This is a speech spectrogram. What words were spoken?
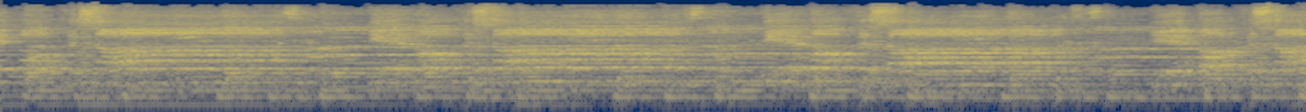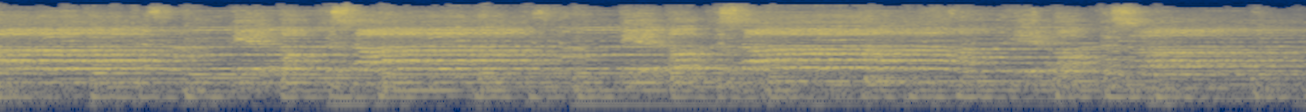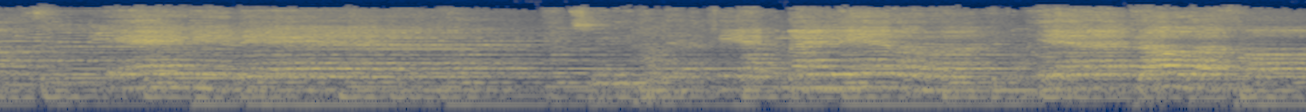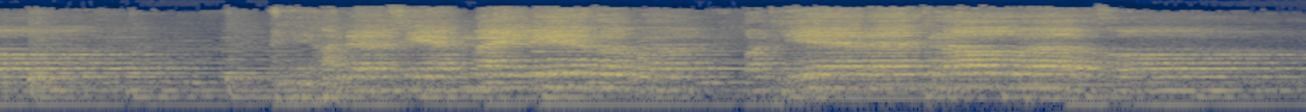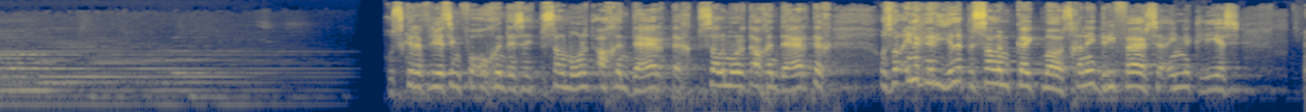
Echo. Skriflesing vanoggend is uit Psalm 138. Psalm 138. Ons wil eintlik net die hele Psalm kyk, maar ons gaan net 3 verse eintlik lees.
